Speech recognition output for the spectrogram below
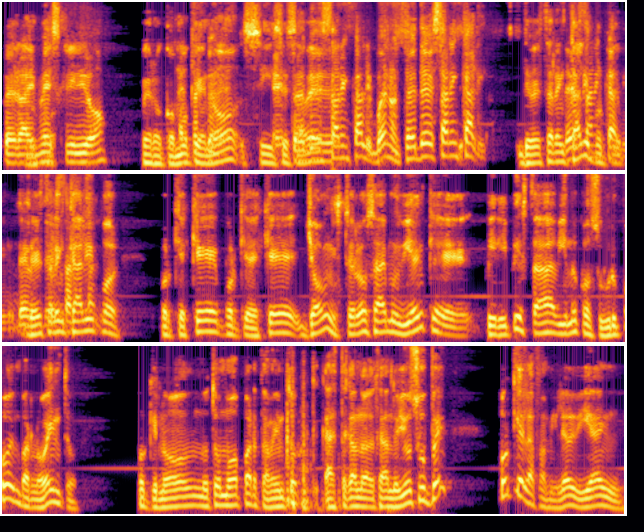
pero ahí me escribió. Pero ¿cómo que no? Si se sabe. debe estar en Cali. Bueno, entonces debe estar en Cali. Debe estar en Debe Cali, estar en porque, Cali, debe, debe- estar debe en estar en Cali, por, porque es que, porque es que John, usted lo sabe muy bien que Piripi estaba viviendo con su grupo en Barlovento, porque no, no tomó apartamento hasta cuando, hasta cuando yo supe, porque la familia vivía en,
